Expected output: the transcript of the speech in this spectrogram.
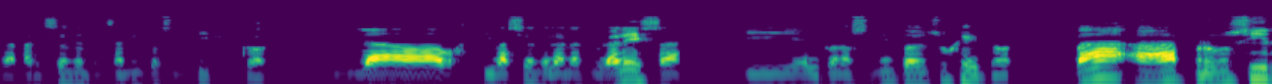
la aparición del pensamiento científico y la objetivación de la naturaleza y el conocimiento del sujeto va a producir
